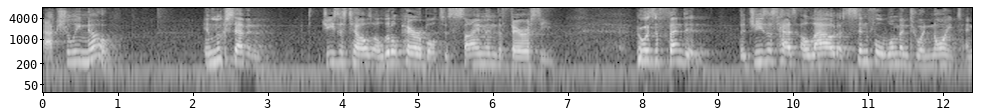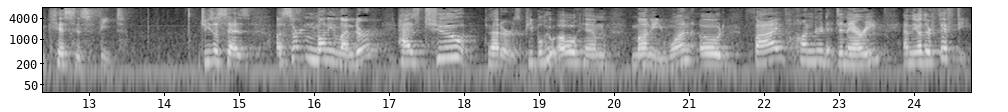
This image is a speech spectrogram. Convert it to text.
Actually, no. In Luke 7, Jesus tells a little parable to Simon the Pharisee, who was offended that Jesus has allowed a sinful woman to anoint and kiss his feet. Jesus says, A certain money lender has two debtors, people who owe him money. One owed 500 denarii and the other 50.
